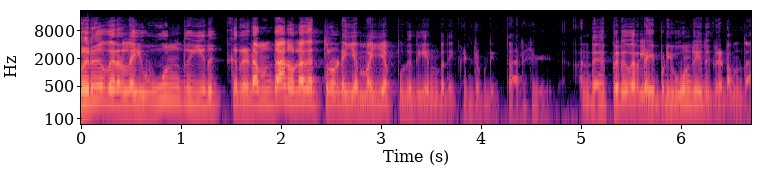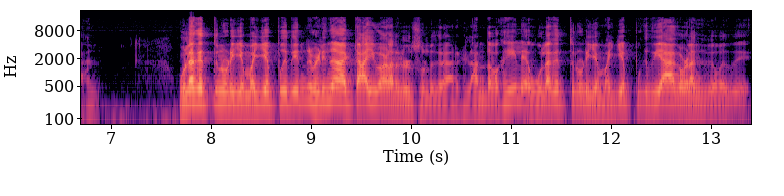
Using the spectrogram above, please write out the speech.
பெருவிரலை ஊன்றி இருக்கிற இடம்தான் உலகத்தினுடைய மையப்பகுதி என்பதை கண்டுபிடித்தார்கள். அந்த பெருவிரலை இப்படி ஊன்றி இருக்கிற இடம்தான் உலகத்தினுடைய மையப்பகுதி என்று வெளிநாட்டு ஆய்வாளர்கள் சொல்லுகிறார்கள். அந்த வகையில் உலகத்தினுடைய மையப்பகுதியாக விளங்குவது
